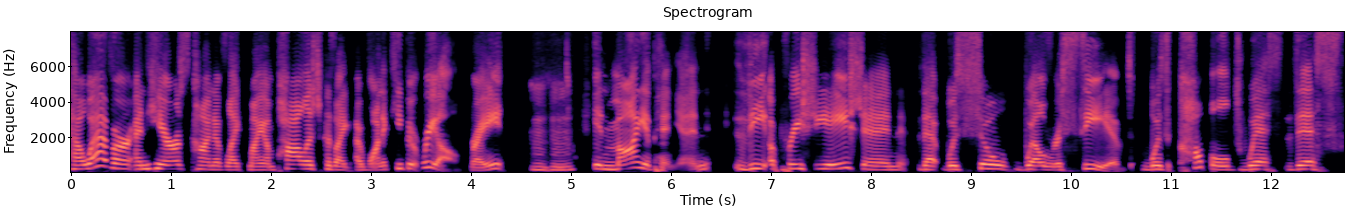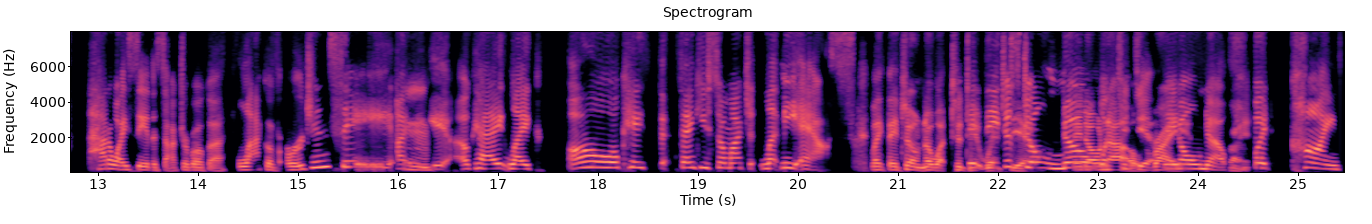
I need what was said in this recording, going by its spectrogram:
However, and here's kind of like my unpolished because I, I want to keep it real, right? hmm In my opinion, the appreciation that was so well received was coupled with this. How do I say this, Dr. Boca? Lack of urgency. Mm. yeah, okay. Like, oh, okay. Th- thank you so much. Let me ask. Like they don't know what to do. They, they just you. don't know don't what know, to do. Right. They don't know. right. But kind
